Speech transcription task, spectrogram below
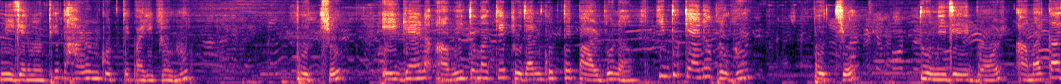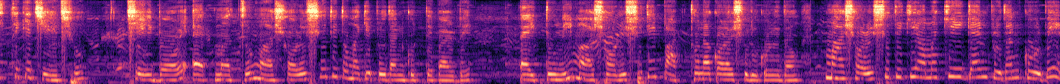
নিজের মধ্যে ধারণ করতে পারি প্রভু। পুত্র এই জ্ঞান আমি তোমাকে প্রদান করতে পারব না কিন্তু কেন প্রভু? পুত্র, তুমি যে বর আমার কাছ থেকে চেয়েছো, সেই বর একমাত্র মা সরস্বতী তোমাকে প্রদান করতে পারবে। তাই তুমি মা সরস্বতীর প্রার্থনা করা শুরু করে দাও। মা সরস্বতী কি আমাকে এই জ্ঞান প্রদান করবেন?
